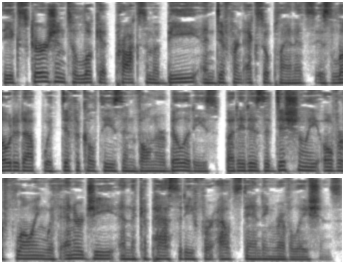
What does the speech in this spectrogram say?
The excursion to look at Proxima b and different exoplanets is loaded up with difficulties and vulnerabilities, but it is additionally overflowing with energy and the capacity for outstanding revelations.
